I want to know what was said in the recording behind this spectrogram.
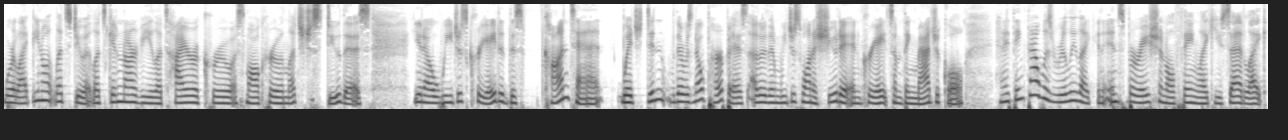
were like you know what? Let's do it. Let's get an rv let's hire a crew a small crew and let's just do this. You know we just created this content which didn't there was no purpose other than we just want to shoot it and create something magical. And i think that was really like an inspirational thing like you said like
